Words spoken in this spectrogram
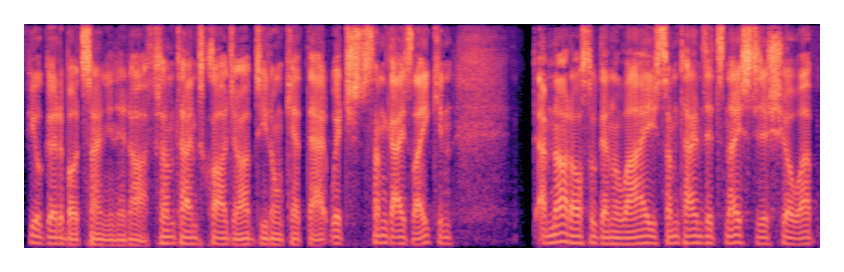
feel good about signing it off. Sometimes claw jobs you don't get that, which some guys like and I'm not also going to lie. Sometimes it's nice to just show up,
